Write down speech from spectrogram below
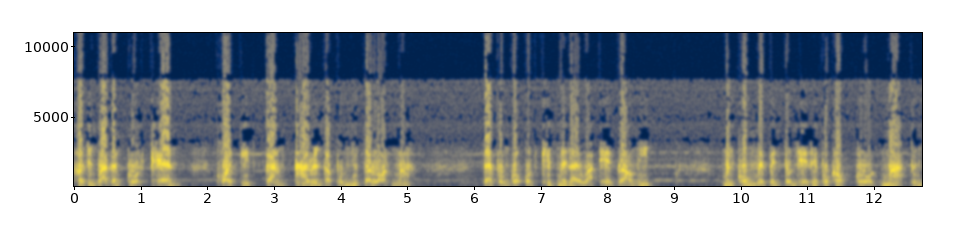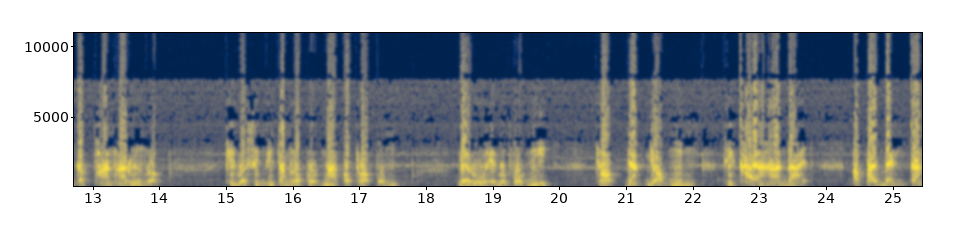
เขาจึงพากันโกรธแค้น คอยกีดกันหาเรื่องกับผมอยู่ตลอดมา แต่ผมก็อดคิดไม่ได้ว่าเหตุเหล่านี้ มันคงไม่เป็นต้นเหตุให้พวกเขาโกรธมากถึงกับพานหาเรื่องหรอก คิดว่าสิ่งที่ทำเขาโกรธมากก็เพราะผม ได้รู้เห็นว่าพวกนี้ ชอบยักยอกเงินที่ขายอาหารได้ เอาไปแบ่งกัน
